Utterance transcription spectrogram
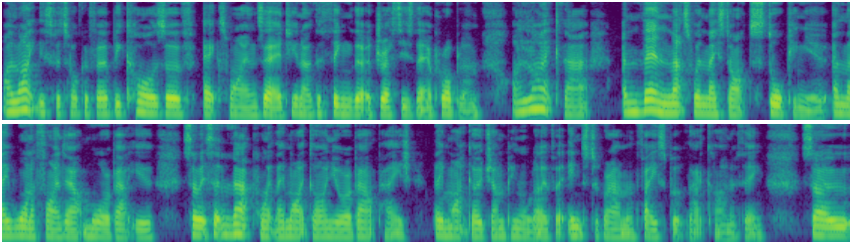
I like this photographer because of X, Y, and Z, you know, the thing that addresses their problem. I like that. And then that's when they start stalking you and they want to find out more about you. So it's at that point they might go on your about page. They might go jumping all over Instagram and Facebook, that kind of thing. So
